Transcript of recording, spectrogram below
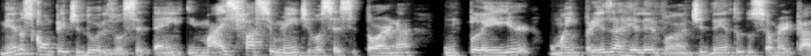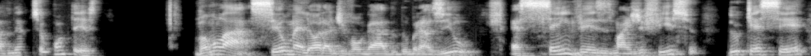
menos competidores você tem e mais facilmente você se torna um player, uma empresa relevante dentro do seu mercado, dentro do seu contexto. Vamos lá, ser o melhor advogado do Brasil é 100 vezes mais difícil do que ser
